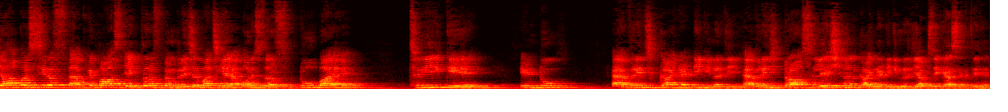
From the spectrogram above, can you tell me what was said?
यहाँ पर सिर्फ़ आपके पास एक तरफ़ टेम्परेचर बच गया है और इस तरफ़ टू बाय थ्री के into average kinetic energy average translational kinetic energy आप इसे कह सकते हैं।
